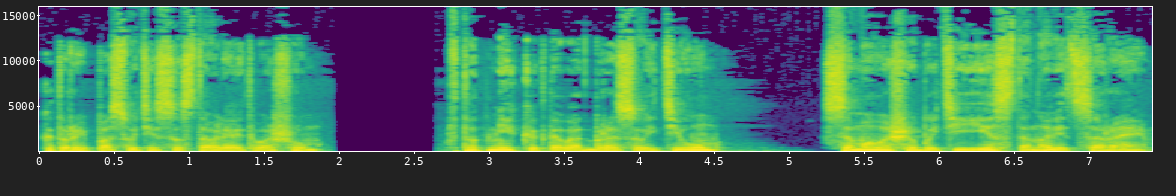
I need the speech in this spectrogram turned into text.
которые по сути составляют ваш ум, в тот миг, когда вы отбрасываете ум, само ваше бытие становится раем.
